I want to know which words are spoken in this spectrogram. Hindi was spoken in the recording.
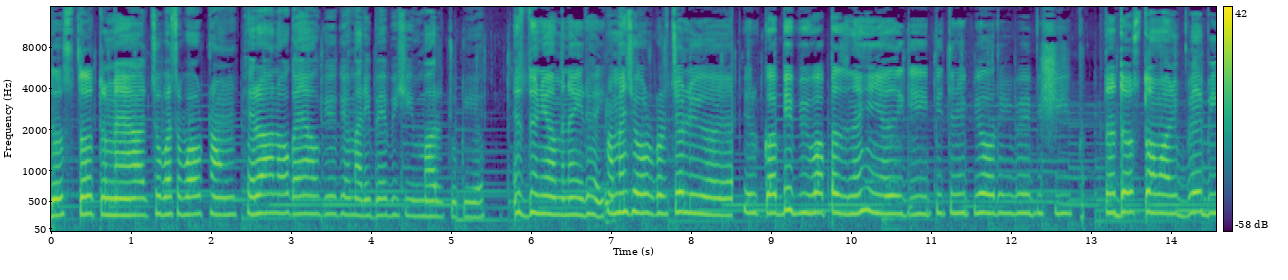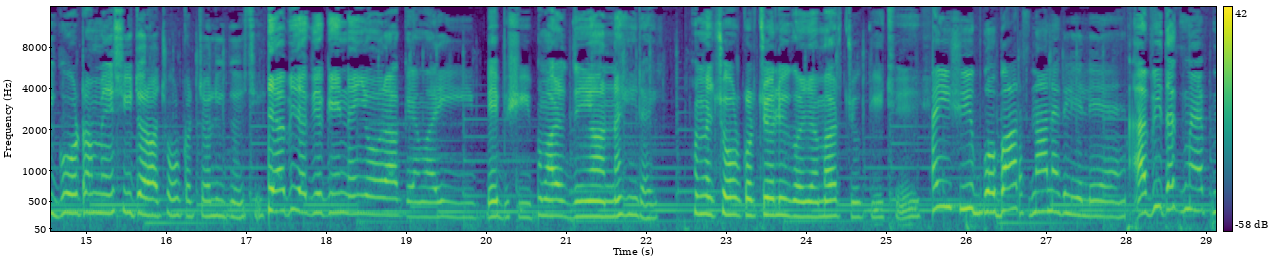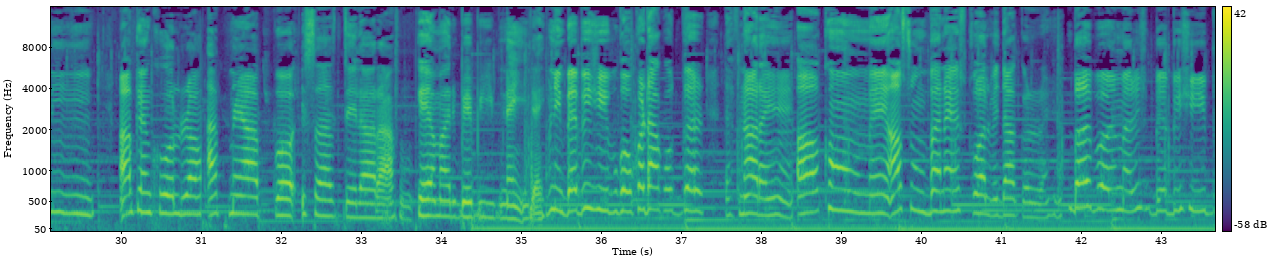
दोस्तों तो मैं आज सुबह सुबह उठा हूँ हैरान हो गया हूँ क्योंकि हमारी बेबी शीप मर चुकी है। इस दुनिया में नहीं रही हमें छोड़कर चली गई है। फिर कभी भी वापस नहीं आएगी, इतनी प्यारी बेबी शीप तो दोस्तों, हमारी बेबी गोट हमें इसी तरह छोड़कर चली गई थी। अभी तक यकीन नहीं हो रहा कि हमारी बेबी शीप हमारे दुनिया नहीं रही। हमें छोड़कर चली गई है, मर चुकी थी। आई शीप को बात अपनाने के लिए ले आए अभी तक मैं अपनी आँखें खोल रहा हूँ। अपने आप को इस दिला रहा हूँ कि हमारी बेबी नहीं रही। अपनी बेबी शीप को खड़ा खोद कर दफना रहे हैं। आँखों में आँसू बने, इसको अलविदा कर रहे हैं। बाय बाय हमारी बेबी शीप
